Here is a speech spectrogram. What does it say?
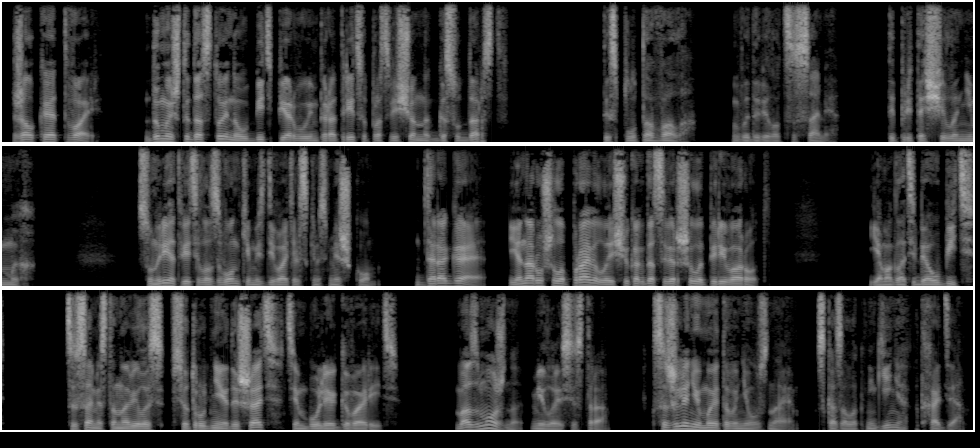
Жалкая тварь. Думаешь, ты достойна убить первую императрицу просвещенных государств? Ты сплутовала, — выдавила Цесами. Ты притащила немых. Сунри ответила звонким издевательским смешком. «Дорогая, я нарушила правила еще когда совершила переворот. Я могла тебя убить. Цесами становилось все труднее дышать, тем более говорить. «Возможно, милая сестра. К сожалению, мы этого не узнаем», — сказала княгиня, отходя.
